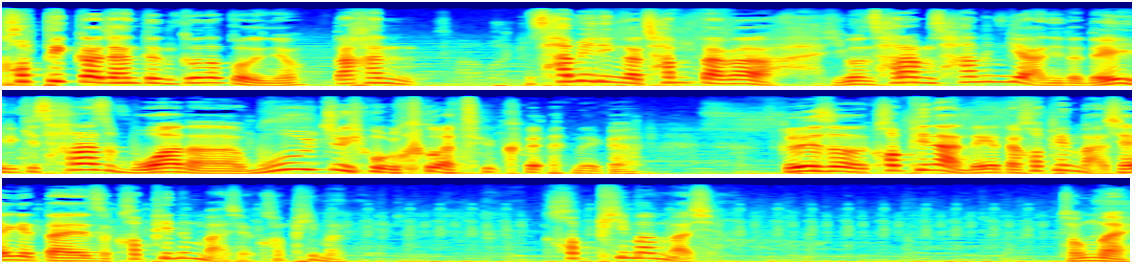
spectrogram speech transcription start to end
커피까지 한때는 끊었거든요. 딱 한 3일인가 참다가 아, 이건 사람 사는 게 아니다. 내가 이렇게 살아서 뭐하나 우울증이 올 것 같은 거야 내가. 그래서 커피는 안 되겠다. 커피는 마셔야겠다 해서 커피는 마셔. 커피만. 커피만 마셔. 정말.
